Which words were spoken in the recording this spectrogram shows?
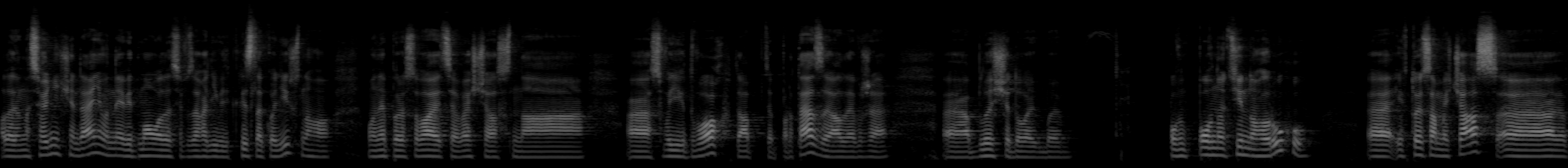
але на сьогоднішній день вони відмовилися взагалі від крісла колісного, вони пересуваються весь час на своїх двох, та, це протези, але вже е, ближче до якби, пов- повноцінного руху. Е, і в той самий час е,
